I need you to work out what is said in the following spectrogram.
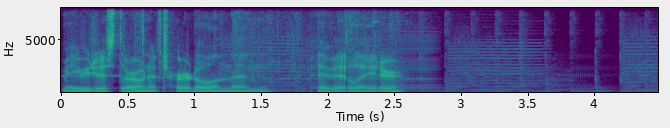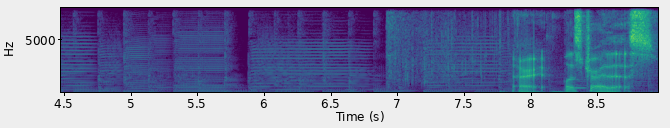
Maybe just throw in a turtle and then pivot later. Alright, let's try this.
